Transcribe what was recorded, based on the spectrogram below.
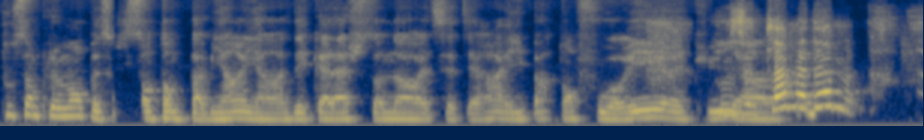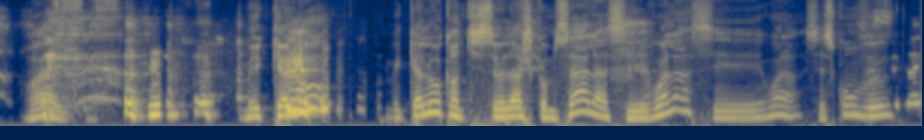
Tout simplement parce qu'ils s'entendent pas bien, il y a un décalage sonore, etc. Et ils partent en fou rire. Et puis, Vous euh, êtes là, madame? Ouais. mais Calo, mais Calo, quand il se lâche comme ça, là, c'est voilà, c'est voilà, c'est ce qu'on veut. C'est vrai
